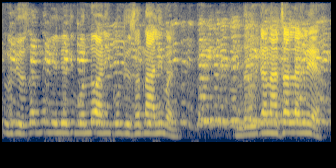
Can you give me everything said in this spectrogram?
खूप दिवसात गेली होती बोललो आणि खूप दिवसात आली पण. देविका नाचायला लागली आहे?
